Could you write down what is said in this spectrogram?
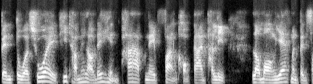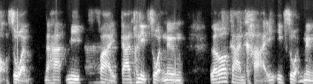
เป็นตัวช่วยที่ทำให้เราได้เห็นภาพในฝั่งของการผลิต เรามองแยกมันเป็นสองส่วนนะฮะมีฝ่ายการผลิตส่วนหนึ่งแล้วก็การขายอีกส่วนหนึ่ง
